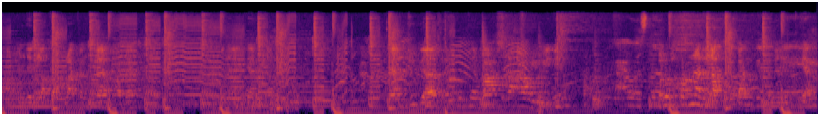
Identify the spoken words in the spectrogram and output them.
uh, menjadi latar belakang saya pada juga berikutnya bahasa audio ini belum pernah dilakukan penelitian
